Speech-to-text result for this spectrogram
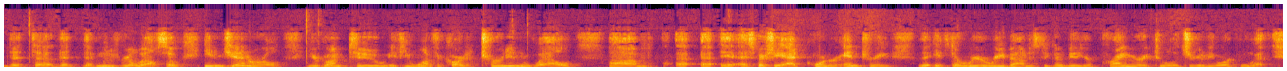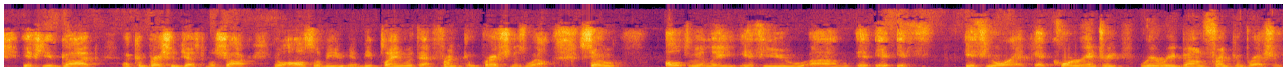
that uh, that that moves real well. So in general, you're going to if you want the car to turn in well, um, uh, uh especially at corner entry, it's the rear rebound is going to be your primary tool that you're going to be working with. If you've got a compression adjustable shock, you'll also be be playing with that front compression as well. So ultimately, if you um, if if you're at, at, corner entry, rear rebound, front compression,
